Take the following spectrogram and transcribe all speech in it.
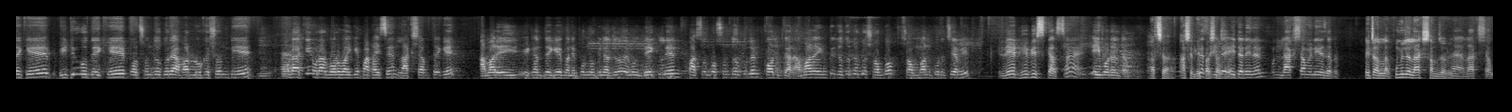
থেকে ভিডিও দেখে পছন্দ করে আমার লোকেশন দিয়ে ওনাকে ওনার বড় ভাইকে পাঠাইছেন লাকসাম থেকে। আমার এই এখান থেকে মানে পণ্য কেনার জন্য এবং দেখলেন পছন্দ করলেন কনকার। আমার এখানে যতটুকু সম্ভব সম্মান করেছি আমি। রেড হেভিসকাস হ্যাঁ? এই মডেলটা আচ্ছা আসেন ঠিক এই পাশে এটা- নিলেন উনি লাকসামে নিয়ে যাবেন। এটা কুমিল্লা লাকসাম যাবে। হ্যাঁ লাকসাম।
